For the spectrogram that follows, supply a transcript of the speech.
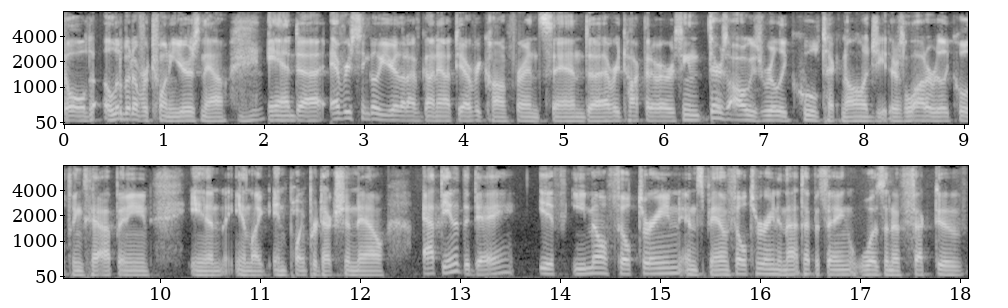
old a little bit over 20 years now mm-hmm. and uh, every single year that i've gone out to every conference and uh, every talk that i've ever seen there's always really cool technology there's a lot of really cool things happening in in like endpoint protection now at the end of the day if email filtering and spam filtering and that type of thing was an effective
